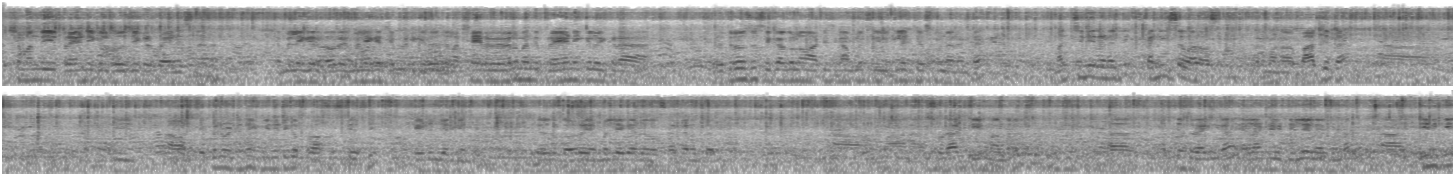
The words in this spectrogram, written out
లక్ష మంది ప్రయాణికులు రోజు ఇక్కడ ప్రయాణిస్తున్నారు. ఎమ్మెల్యే గారు గౌరవ ఎమ్మెల్యే గారు చెప్పినట్టు ఈరోజు లక్ష ఇరవై వేల మంది ప్రయాణికులు ఇక్కడ ప్రతిరోజు శ్రీకాకుళం ఆర్టీసీ కాంప్లెక్స్ యూటిలైజ్ చేసుకున్నారంటే మంచినీరు అనేది కనీస వస్తుంది అది మన బాధ్యత. చెప్పిన వెంటనే ఇమీడియట్గా ప్రాసెస్ చేసి చేయడం జరిగింది. ఈరోజు గౌరవ ఎమ్మెల్యే గారు సహకారంతో సుడా టీం అందరూ అత్యంత వేగంగా ఎలాంటి డిలే లేకుండా దీనికి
